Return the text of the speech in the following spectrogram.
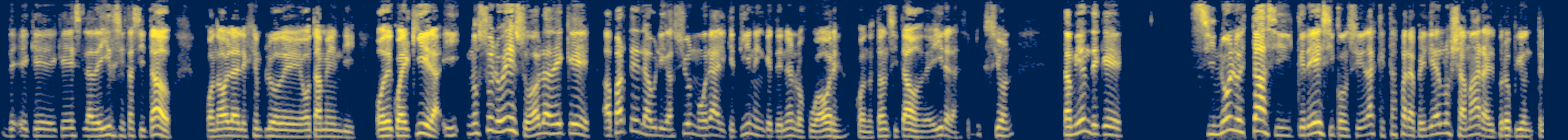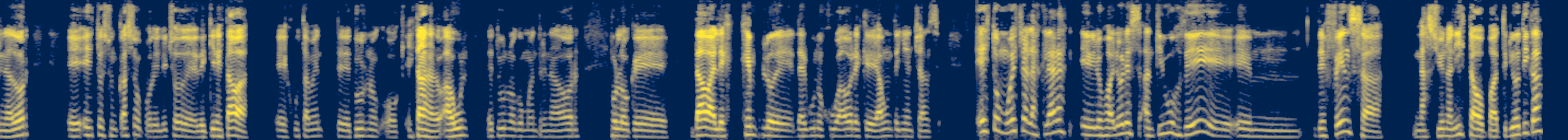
de, que, que, es la de ir si está citado, cuando habla del ejemplo de Otamendi o de cualquiera. Y no solo eso, habla de que, aparte de la obligación moral que tienen que tener los jugadores cuando están citados de ir a la selección, también de que si no lo estás y crees y consideras que estás para pelearlo, llamar al propio entrenador. Eh, esto es un caso por el hecho de, de quién estaba eh, justamente de turno o está aún de turno como entrenador, por lo que daba el ejemplo de, algunos jugadores que aún tenían chance. Esto muestra las claras eh, los valores antiguos de em, defensa nacionalista o patriótica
